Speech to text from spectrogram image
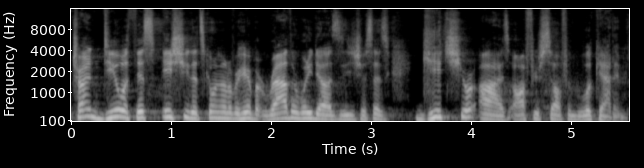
try and deal with this issue that's going on over here. But rather, what he does is he just says, "Get your eyes off yourself and look at him.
